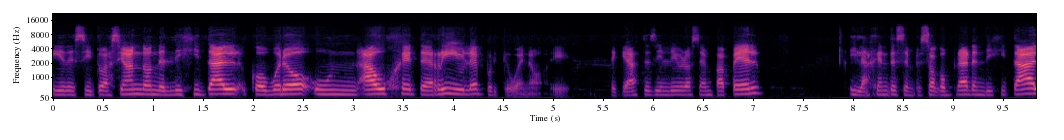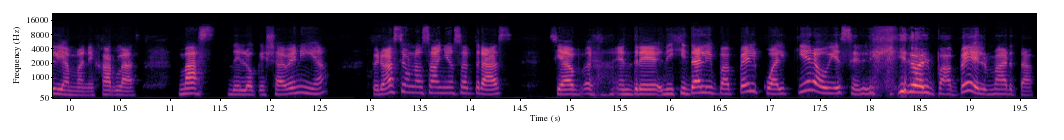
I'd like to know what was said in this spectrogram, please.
y de situación donde el digital cobró un auge terrible, porque bueno, eh, te quedaste sin libros en papel y la gente se empezó a comprar en digital y a manejarlas más de lo que ya venía, pero hace unos años atrás, si entre digital y papel, cualquiera hubiese elegido el papel, Marta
